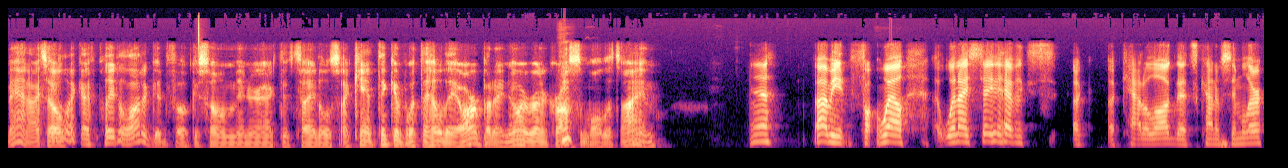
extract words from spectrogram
Man, I So- feel like I've played a lot of good Focus Home interactive titles. I can't think of what the hell they are, but I know I run across them all the time. yeah, I mean, f- well, when I say they have a, a, a catalog that's kind of similar,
